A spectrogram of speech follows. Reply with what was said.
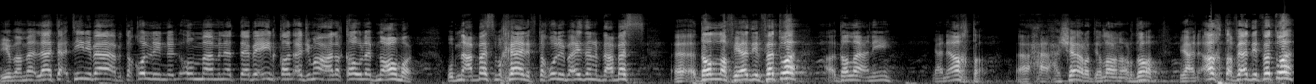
يبقى ما لا تأتيني بقى بتقول لي إن الأمة من التابعين قد أجمعوا على قول ابن عمر وابن عباس مخالف. تقول يبقى إذن ابن عباس آه، ضل في هذه الفتوى. ضل يعني إيه؟ يعني أخطأ. حشاه رضي الله عنه أرضاه يعني أخطأ في هذه الفتوى.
